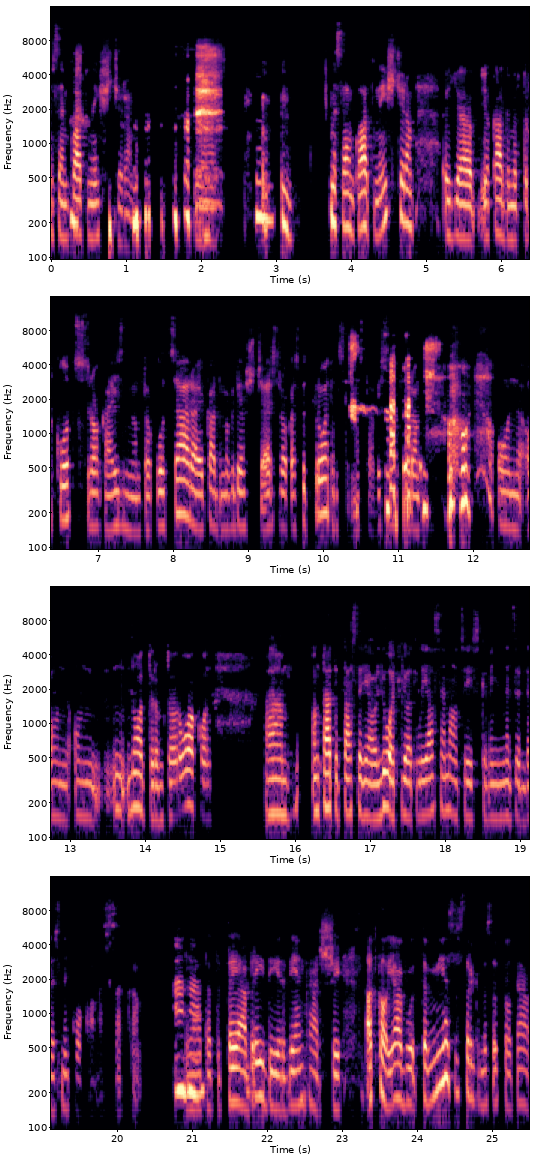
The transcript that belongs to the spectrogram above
mēs ejam klāt un izšķiram. Mēs ejam klāt un izšķiram, ja, ja kādam ir tur klucis rokā, izņemam to kluci ārā, ja kādam ir dievs čērs rokās, bet, protams, ka mēs to visu apturam un, un, un, un noturam to roku. Un, um, un tātad tas ir jau ļoti, ļoti liels emocijas, ka viņi nedzirdēs neko, ko mēs sakām. Uh -huh. Jā, tad, tad tajā brīdī ir vienkārši atkal jābūt tam miesasargam, es atkal tā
